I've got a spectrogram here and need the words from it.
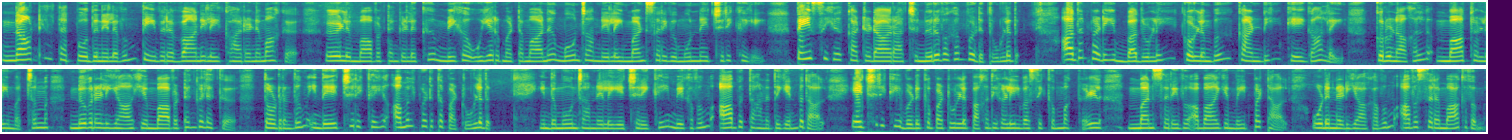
நாட்டில் தற்போது நிலவும் தீவிர வானிலை காரணமாக ஏழு மாவட்டங்களுக்கு மிக உயர்மட்டமான மூன்றாம் நிலை மண்சரிவு முன்னெச்சரிக்கையை தேசிய கட்டட ஆராய்ச்சி நிறுவகம் விடுத்துள்ளது. அதன்படி பதுளை கொழும்பு கண்டி கேகாலை குருநாகல் மாத்தளை மற்றும் நுவரலி ஆகிய மாவட்டங்களுக்கு தொடர்ந்தும் இந்த எச்சரிக்கை அமல்படுத்தப்பட்டுள்ளது. இந்த மூன்றாம் நிலை எச்சரிக்கை மிகவும் ஆபத்தானது என்பதால் எச்சரிக்கை விடுக்கப்பட்டுள்ள பகுதிகளில் வசிக்கும் மக்கள் மண்சரிவு அபாயம் ஏற்பட்டால் உடனடியாகவும் அவசரமாகவும்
